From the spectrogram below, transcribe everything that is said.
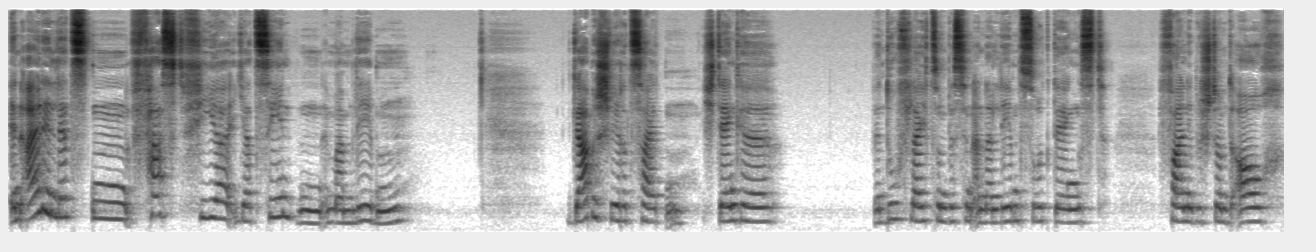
In all den letzten fast vier Jahrzehnten in meinem Leben gab es schwere Zeiten. Ich denke, wenn du vielleicht so ein bisschen an dein Leben zurückdenkst, fallen dir bestimmt auch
